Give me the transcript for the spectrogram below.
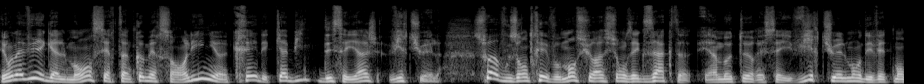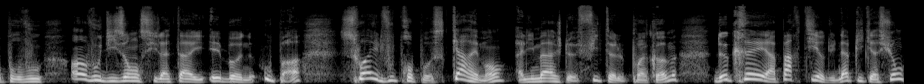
Et on a vu également certains commerçants en ligne créer des cabines d'essayage virtuelles. Soit vous entrez vos mensurations exactes et un moteur essaye virtuellement des vêtements pour vous en vous disant si la taille est bonne ou pas, soit il vous propose carrément, à l'image de Fittle.com, de créer à partir d'une application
